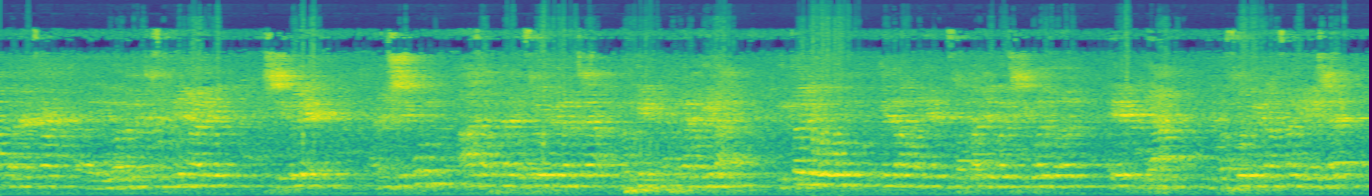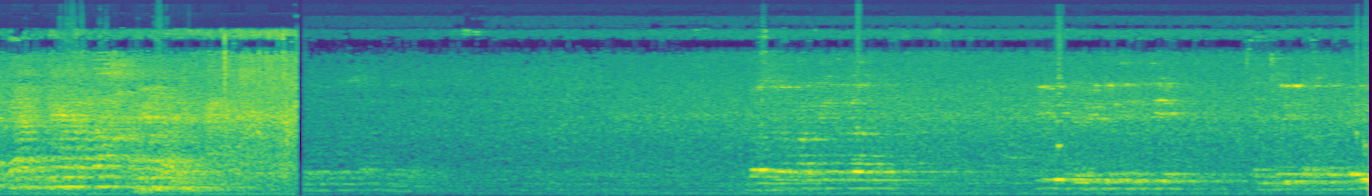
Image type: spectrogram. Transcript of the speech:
करण्याचा योगा करण्याची संधी मिळाली शिकले आणि शिकून आज आपल्या बसवेश्वरांच्या भगिनी आपल्या महिला इतर योग केंद्रामध्ये स्वतः योगा शिकवलं हे या बसवेश्वरांचं यश आहे या केंद्राला अभिमान आहे वास्तवमागील ही नवी दिल्लीची संचलित असली तरी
